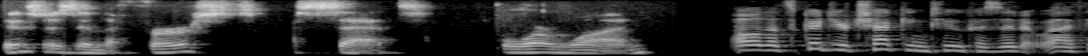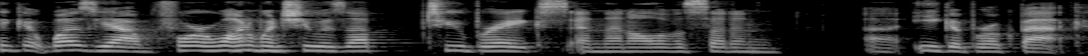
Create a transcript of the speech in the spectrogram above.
This was in the first set, 4 1. Oh, that's good. You're checking too, because it. I think it was yeah four one when she was up two breaks, and then all of a sudden, uh, Iga broke back.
